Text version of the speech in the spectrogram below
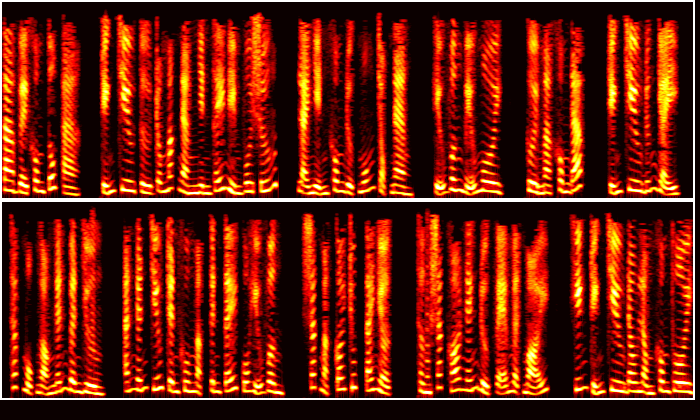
ta về không tốt à, triển chiêu từ trong mắt nàng nhìn thấy niềm vui sướng, lại nhịn không được muốn chọc nàng, hiểu vân biểu môi, cười mà không đáp, triển chiêu đứng dậy, thắp một ngọn nến bên giường, ánh nến chiếu trên khuôn mặt tinh tế của hiểu vân, sắc mặt có chút tái nhợt, thân sắc khó nén được vẻ mệt mỏi, khiến triển chiêu đau lòng không thôi,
